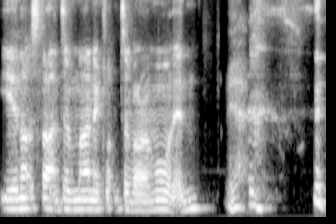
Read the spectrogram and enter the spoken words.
you're not starting till nine o'clock tomorrow morning. Yeah.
